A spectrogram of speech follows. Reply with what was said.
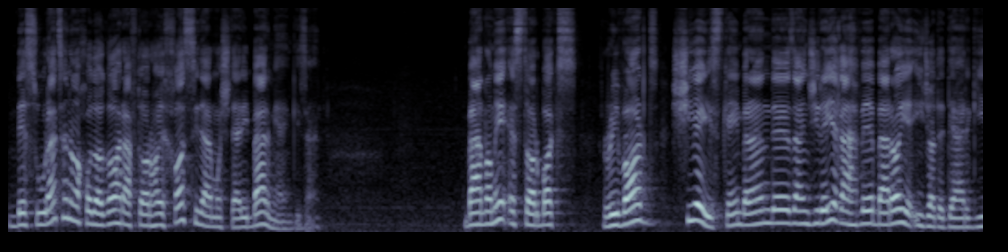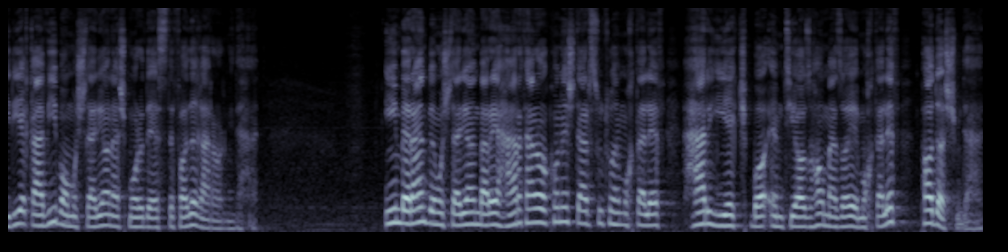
به صورت ناخودآگاه رفتارهای خاصی در مشتری برمیانگیزند. برنامه استارباکس ریواردز شیوه است که این برند زنجیره قهوه برای ایجاد درگیری قوی با مشتریانش مورد استفاده قرار می دهد. این برند به مشتریان برای هر تراکنش در سطوح مختلف هر یک با امتیازها مزایای مختلف پاداش می دهد.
